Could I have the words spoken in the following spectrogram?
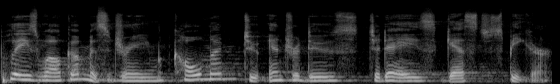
Please welcome Ms. Dream Coleman to introduce today's guest speaker.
